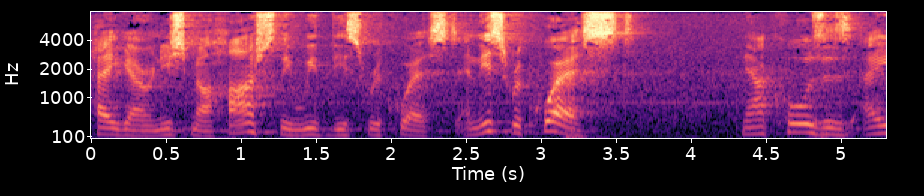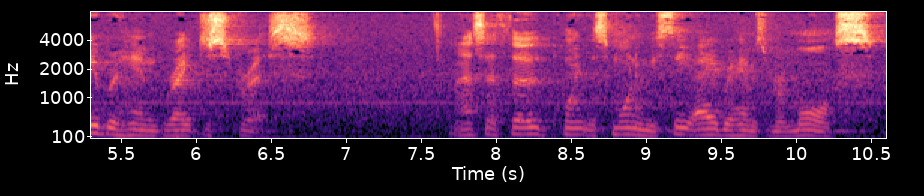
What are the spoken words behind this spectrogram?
Hagar and Ishmael, harshly with this request. And this request now causes Abraham great distress. And that's our third point this morning. We see Abraham's remorse.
